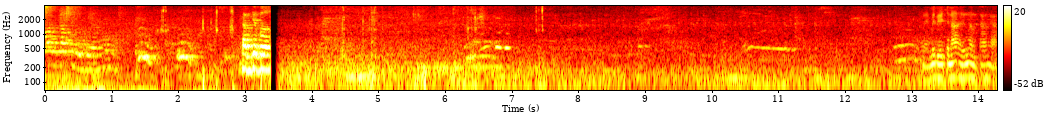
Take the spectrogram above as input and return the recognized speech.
con lâu nhiều điều Xăm cho vơ này mới đưa cho nó hưởng làm sao nào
